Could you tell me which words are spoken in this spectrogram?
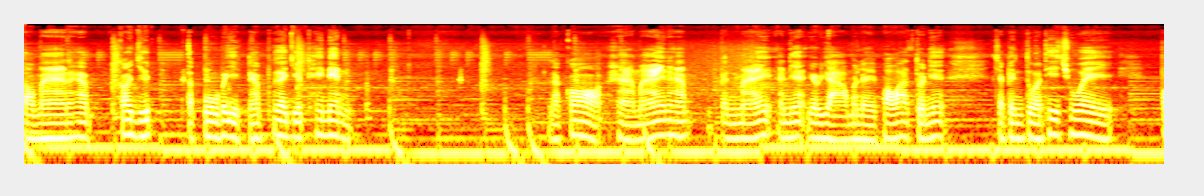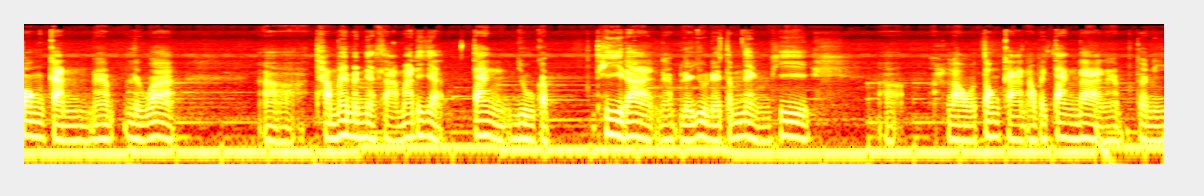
ต่อมานะครับ ก็ยึดตะปูไปอีกนะเพื่อยึดให้แน่น แล้วก็หาไม้นะครับ เป็นไม้อันนี้ยาวๆมาเลย เพราะว่าตัวนี้จะเป็นตัวที่ช่วยป้องกันนะครับ หรือว่าอ่าทำให้มันเนี่ยสามารถที่จะ ตั้งอยู่กับที่ได้นะครับ หรืออยู่ในตำแหน่งที่เราต้องการเอาไปตั้งได้นะครับ ตัวนี้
